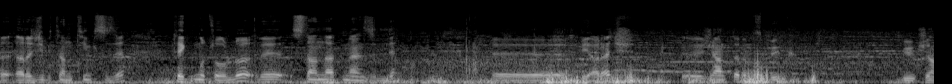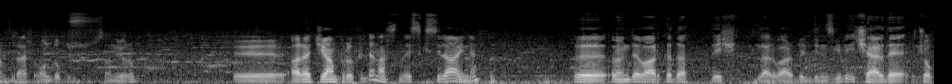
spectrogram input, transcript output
E, Aracı bir tanıtayım size. Tek motorlu ve standart menzilli e, bir araç. E, Jantlarımız büyük. Büyük jantlar, 19 sanıyorum. E, Araç yan profilden aslında eskisiyle aynı. Ee, önde ve arkada değişiklikler var bildiğiniz gibi. İçeride çok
